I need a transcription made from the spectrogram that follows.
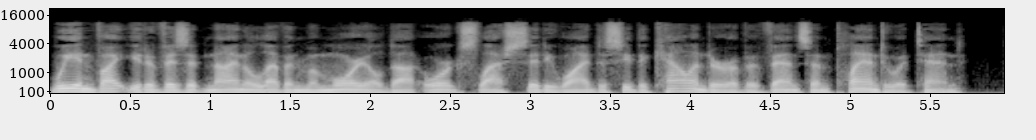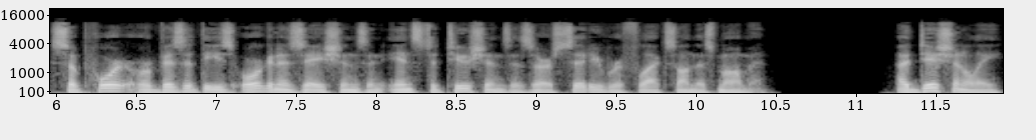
We invite you to visit 911memorial.org/citywide to see the calendar of events and plan to attend, support or visit these organizations and institutions as our city reflects on this moment. Additionally,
